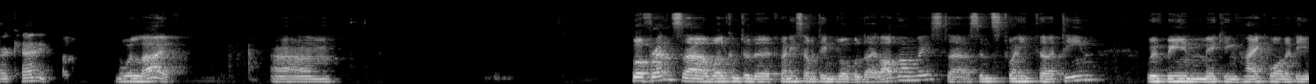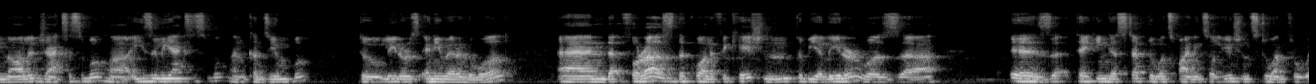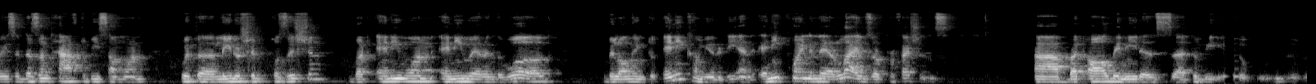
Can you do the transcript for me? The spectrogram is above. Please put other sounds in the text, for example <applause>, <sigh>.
Okay. We're live. Um, hello, friends. Uh, welcome to the 2017 Global Dialogue on Waste. Uh, since 2013, we've been making high-quality knowledge accessible, uh, easily accessible, and consumable to leaders anywhere in the world. And for us, the qualification to be a leader was uh, is taking a step towards finding solutions to and through waste. It doesn't have to be someone with a leadership position, but anyone anywhere in the world belonging to any community and any point in their lives or professions. Uh, but all they need is uh, to be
